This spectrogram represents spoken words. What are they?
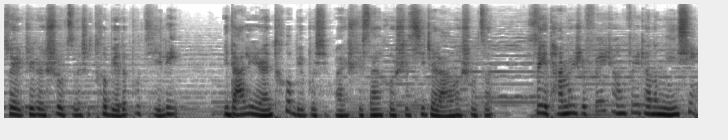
所以这个数字是特别的不吉利。意大利人特别不喜欢十三和十七这两个数字。所以他们是非常非常的迷信。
